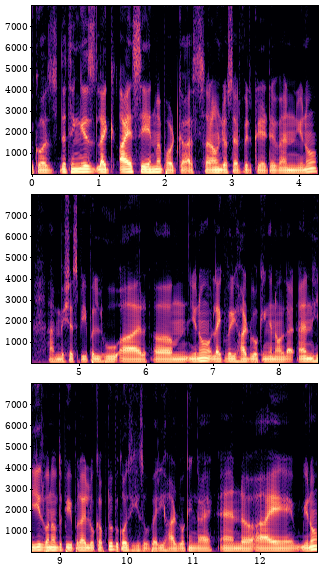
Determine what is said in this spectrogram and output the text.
because the thing is like i say in my podcast surround yourself with creative and you know ambitious people who are um you know like very hardworking and all that. And he is one of the people i look up to because he's a very hardworking guy and uh, i you know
